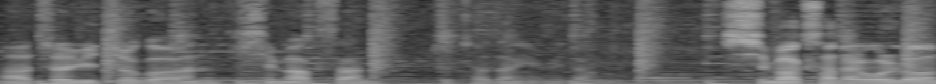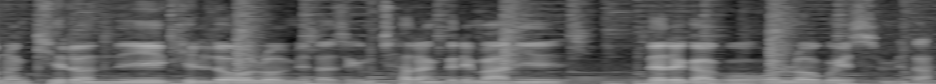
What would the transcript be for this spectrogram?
아, 저 위쪽은 심악산 주차장입니다. 심악산을 올라오는 길은 이 길도 올라옵니다. 지금 차량들이 많이 내려가고 올라오고 있습니다.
